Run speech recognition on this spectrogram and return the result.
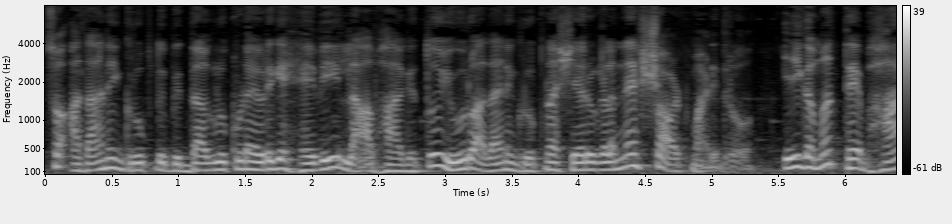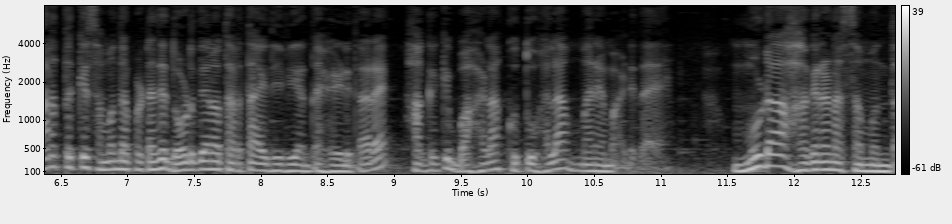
ಸೊ ಅದಾನಿ ಗ್ರೂಪ್ದು ಬಿದ್ದಾಗಲೂ ಕೂಡ ಇವರಿಗೆ ಹೆವಿ ಲಾಭ ಆಗಿತ್ತು. ಇವರು ಅದಾನಿ ಗ್ರೂಪ್ನ ಷೇರುಗಳನ್ನೇ ಶಾರ್ಟ್ ಮಾಡಿದ್ರು. ಈಗ ಮತ್ತೆ ಭಾರತಕ್ಕೆ ಸಂಬಂಧಪಟ್ಟಂತೆ ದೊಡ್ಡದೇನೋ ತರ್ತಾ ಇದ್ದೀವಿ ಅಂತ ಹೇಳಿದ್ದಾರೆ. ಹಾಗಾಗಿ ಬಹಳ ಕುತೂಹಲ ಮನೆ ಮಾಡಿದೆ. ಮುಡಾ ಹಗರಣ ಸಂಬಂಧ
